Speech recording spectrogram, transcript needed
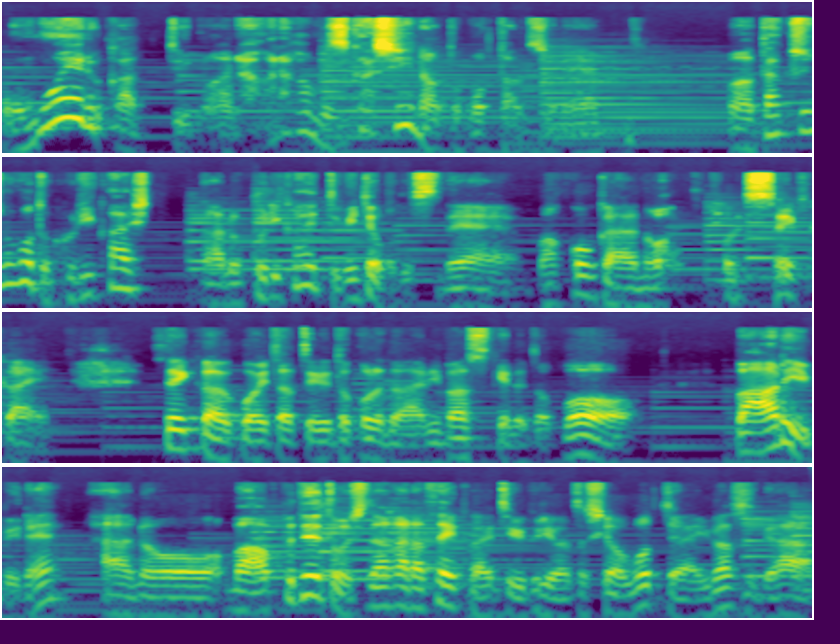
思えるかっていうのはなかなか難しいなと思ったんですよね。まあ、私のことを振り返し、あの、振り返ってみてもですね、まあ、今回あの、これ1000回、1000回を超えたというところではありますけれども、まあ、ある意味ね、あの、まあ、アップデートをしながら1000回というふうに私は思ってはいますが、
